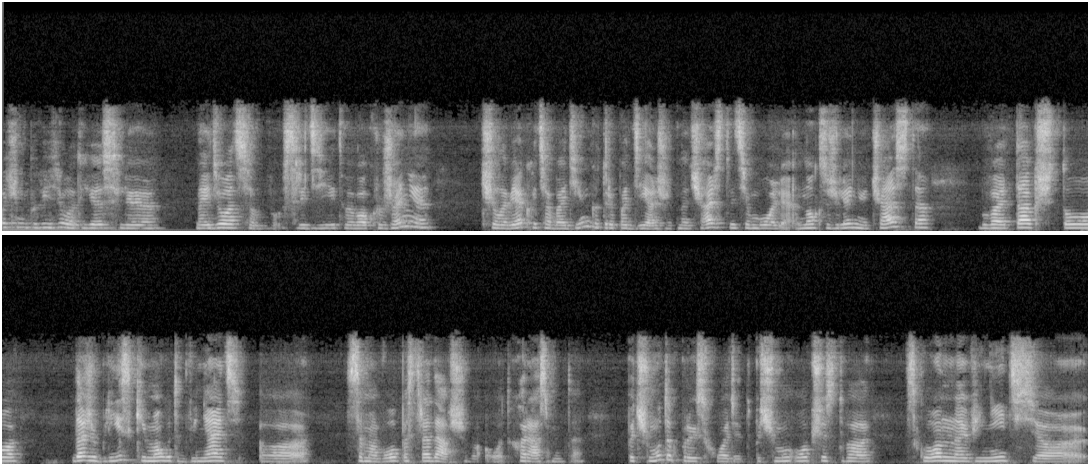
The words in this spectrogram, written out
очень повезет, если найдется среди твоего окружения человек хотя бы один, который поддержит, начальство тем более. Но, к сожалению, часто бывает так, что даже близкие могут обвинять э, самого пострадавшего от харасмента. Почему так происходит? Почему общество склонна винить э,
